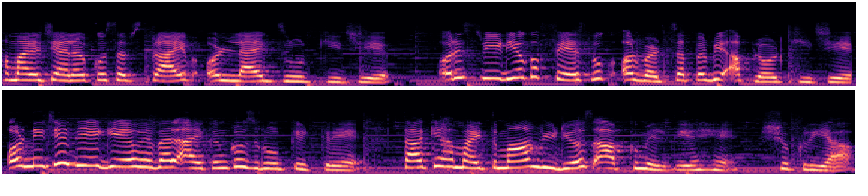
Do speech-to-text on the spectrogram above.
हमारे चैनल को सब्सक्राइब और लाइक ज़रूर कीजिए और इस वीडियो को फेसबुक और व्हाट्सएप पर भी अपलोड कीजिए और नीचे दिए गए हुए बेल आइकन को ज़रूर क्लिक करें ताकि हमारी तमाम वीडियोस आपको मिलती रहें। शुक्रिया।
